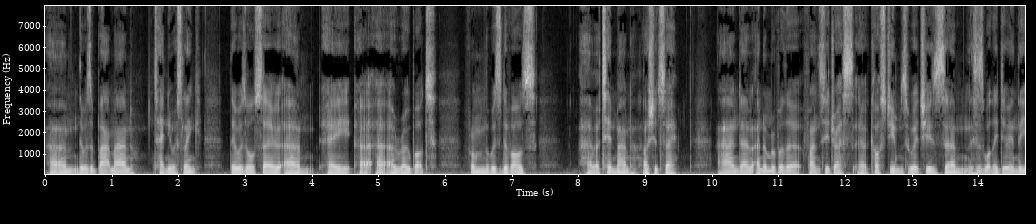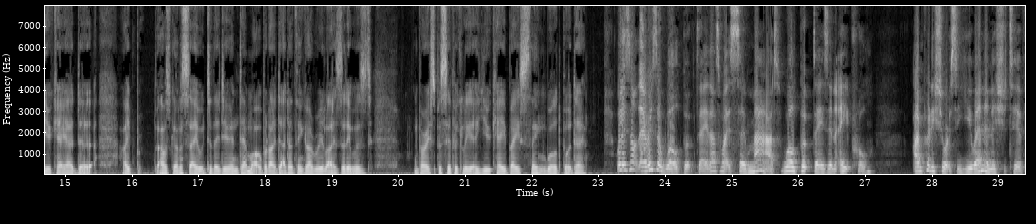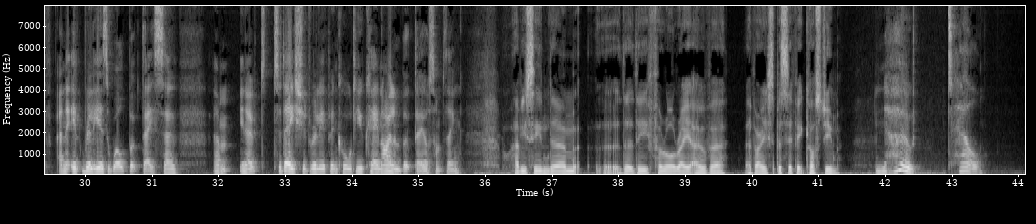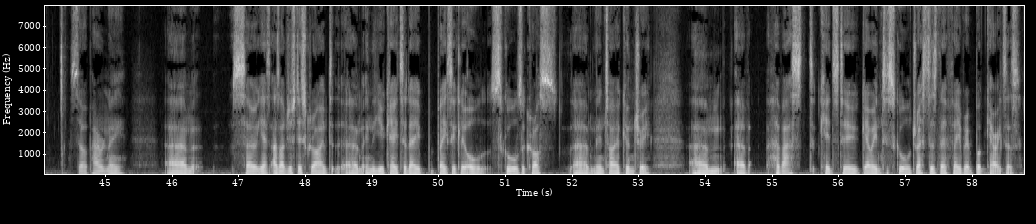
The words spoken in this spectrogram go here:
Um, there was a Batman, tenuous link. There was also um, a, a a robot from the Wizard of Oz, uh, a Tin Man, I should say, and um, a number of other fancy dress uh, costumes. Which is um, this is what they do in the UK. I I was going to say, do they do in Denmark? But I don't think I realised that it was very specifically a UK based thing. World Book Day. Well, it's not. There is a World Book Day. That's why it's so mad. World Book Day is in April. I'm pretty sure it's a UN initiative, and it really is a World Book Day. So, um, you know, t- today should really have been called UK and Ireland Book Day or something. Have you seen um, the the furore over a very specific costume? No, tell. So apparently, um, so yes, as I've just described, um, in the UK today, basically all schools across um, the entire country um, have have asked kids to go into school dressed as their favourite book characters.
